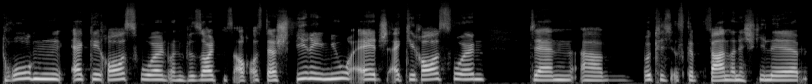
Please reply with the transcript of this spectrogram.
Drogenecke rausholen und wir sollten es auch aus der Spiri New Age-Ecke rausholen. Denn ähm, wirklich, es gibt wahnsinnig viele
